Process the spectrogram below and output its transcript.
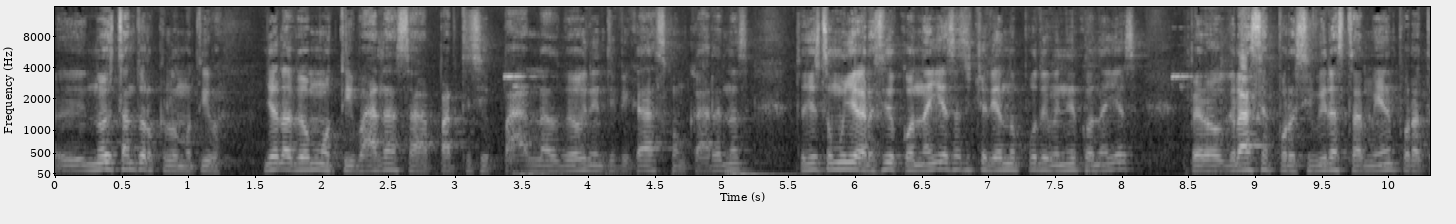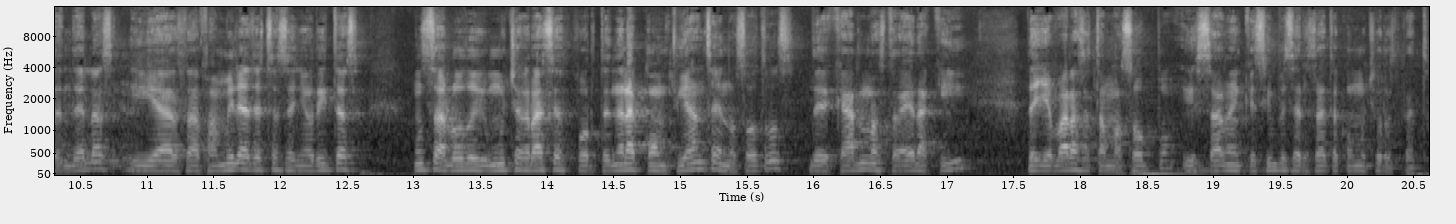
eh, no es tanto lo que los motiva. Yo las veo motivadas a participar, las veo identificadas con Cárdenas. Entonces yo estoy muy agradecido con ellas. Hace ocho días no pude venir con ellas, pero gracias por recibirlas también, por atenderlas. Y a la familia de estas señoritas, un saludo y muchas gracias por tener la confianza en nosotros, de dejarnos traer aquí de llevarlas a Tamazopo y saben que siempre se les trata con mucho respeto.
